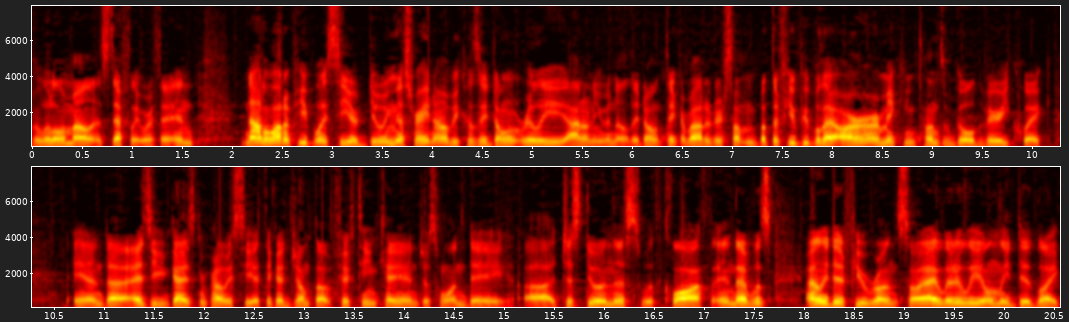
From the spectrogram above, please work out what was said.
a little amount it's definitely worth it and not a lot of people I see are doing this right now because they don't really I don't even know they don't think about it or something but the few people that are are making tons of gold very quick and uh, as you guys can probably see I think I jumped up 15k in just one day uh, just doing this with cloth. And that was I only did a few runs so I literally only did like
